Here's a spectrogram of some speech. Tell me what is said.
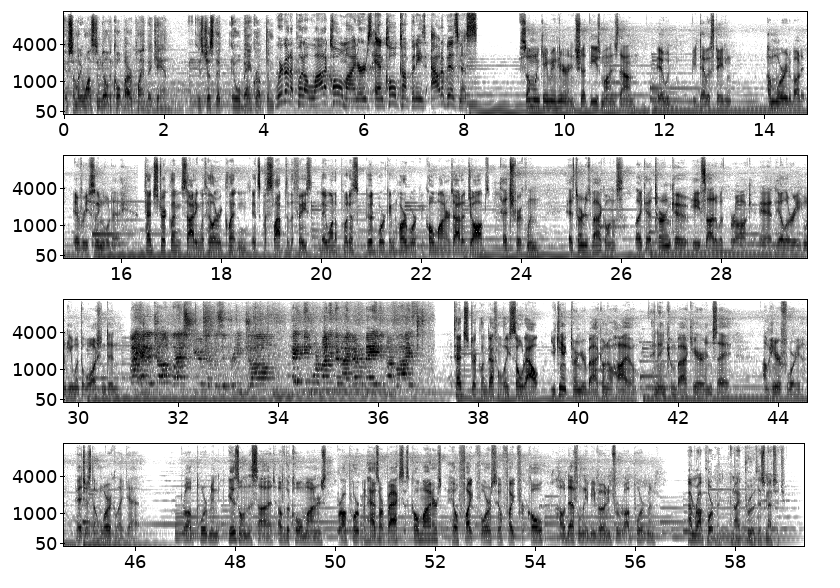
If somebody wants to build a coal-powered plant, they can. It's just that it will bankrupt them. We're going to put a lot of coal miners and coal companies out of business. If someone came in here and shut these mines down, it would be devastating. I'm worried about it every single day. Ted Strickland siding with Hillary Clinton, it's a slap to the face. They want to put us good working, hard working coal miners out of jobs. Ted Strickland has turned his back on us. Like a turncoat, he sided with Barack and Hillary when he went to Washington. I had a job last year that was a dream job, paid me more money than I've ever made in my life. Ted Strickland definitely sold out. You can't turn your back on Ohio and then come back here and say, I'm here for you. It just don't work like that. Rob Portman is on the side of the coal miners. Rob Portman has our backs as coal miners. He'll fight for us, he'll fight for coal. I'll definitely be voting for Rob Portman. I'm Rob Portman, and I approve this message.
